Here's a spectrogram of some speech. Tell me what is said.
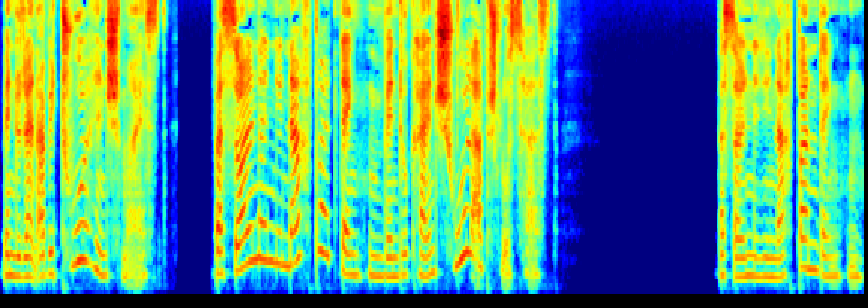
wenn du dein Abitur hinschmeißt? Was sollen denn die Nachbarn denken, wenn du keinen Schulabschluss hast? Was sollen denn die Nachbarn denken,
